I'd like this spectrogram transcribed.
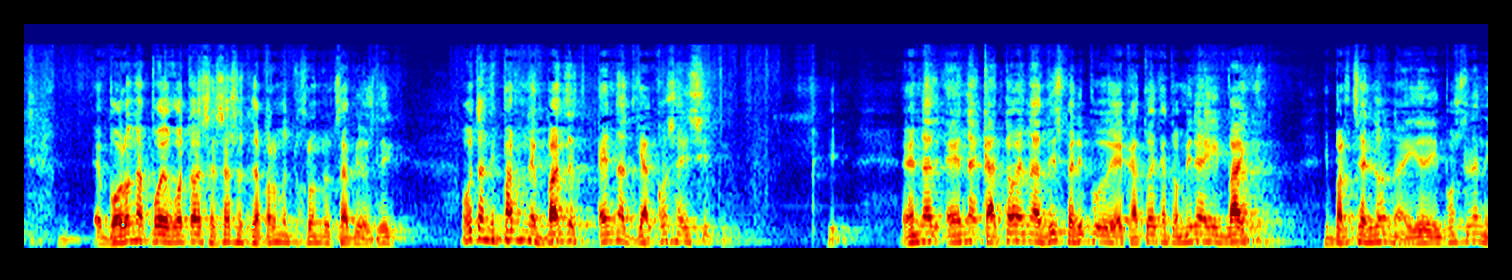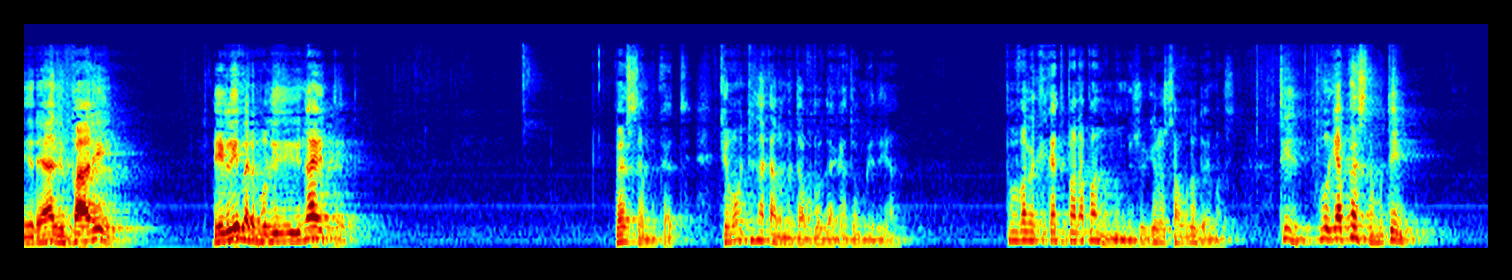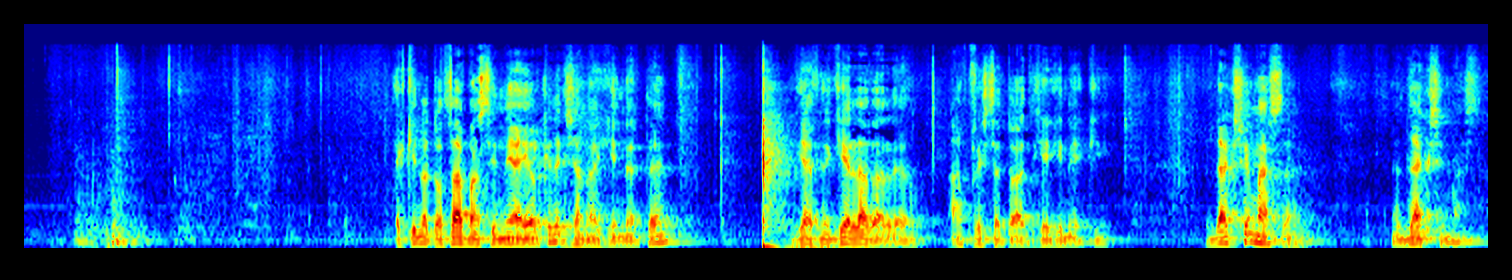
Ε, μπορώ να πω εγώ τώρα σε εσάς ότι θα πάρουμε του χρόνου το Champions League. Όταν υπάρχουν budget ένα 200 εισίτη. Ένα, ένα 100, ένα δις περίπου 100 εκατομμύρια η Μπάγκερ η Μπαρτσελώνα, η, πώς τη λένε, η Ρεάλ, η Παρή. Η Liverpool, η United. Πέστε μου κάτι. Και εγώ τι θα κάνω με τα 80 εκατομμύρια; Που βάλα και κάτι παραπάνω νομίζω, γύρω στα 80 είμαστε. Τι, που, για πέστε μου, τι. Εκείνο το θαύμα στη Νέα Υόρκη δεν ξαναγίνεται. Για Εθνική Ελλάδα λέω. Αφήστε το τι είχε γίνει εκεί. Εντάξει είμαστε. Εντάξει είμαστε.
